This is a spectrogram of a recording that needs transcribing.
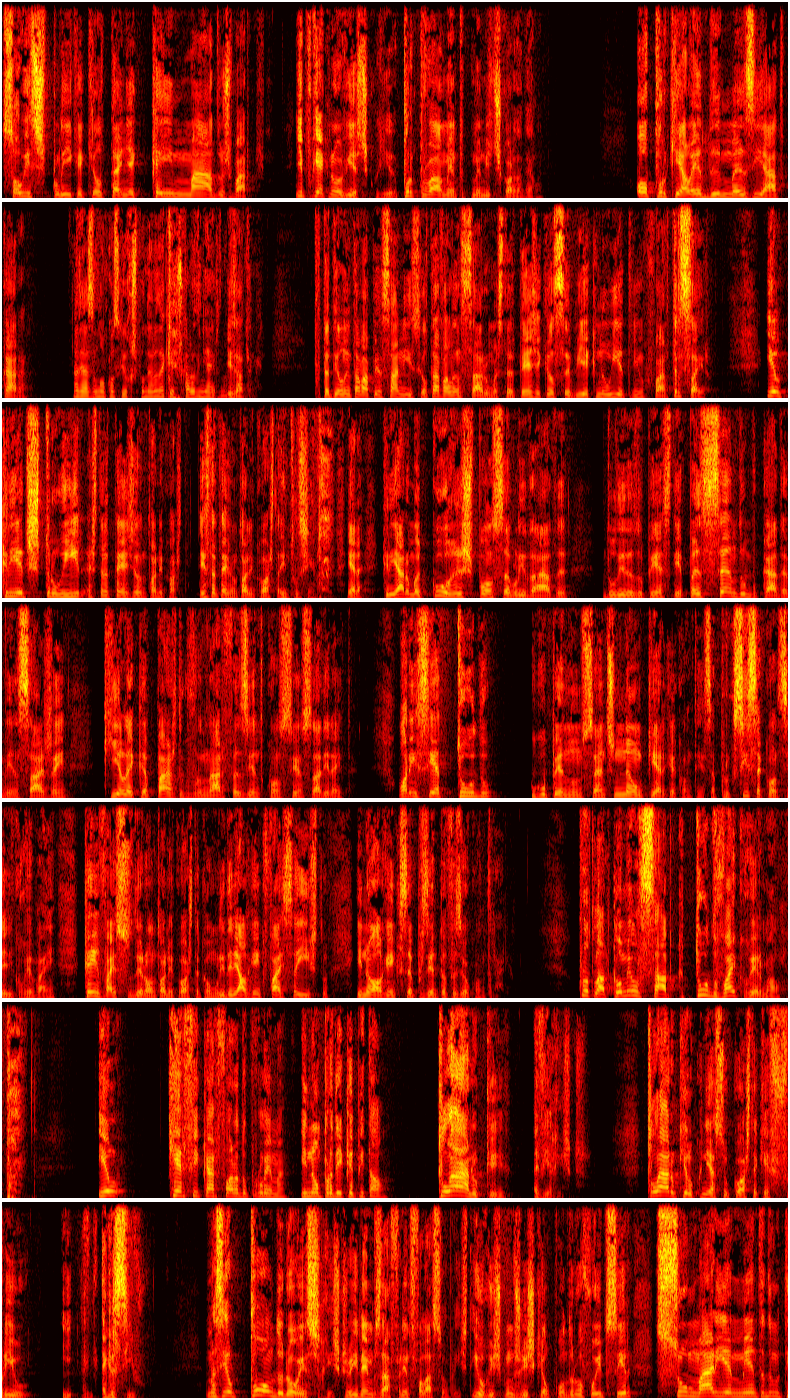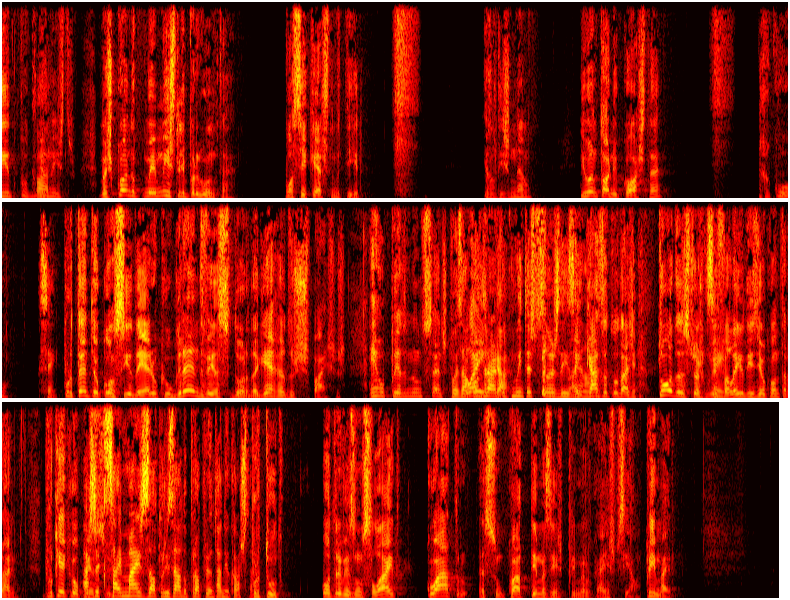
Só isso explica que ele tenha queimado os barcos. E porquê é que não havia escolhido? Porque provavelmente o Primeiro-Ministro discorda dela. Ou porque ela é demasiado cara. Aliás, ele não conseguiu responder onde é que ia buscar o dinheiro. Não? É? Exatamente. Portanto, ele não estava a pensar nisso. Ele estava a lançar uma estratégia que ele sabia que não ia triunfar. Terceiro, ele queria destruir a estratégia de António Costa. A estratégia de António Costa, inteligente, era criar uma corresponsabilidade do líder do PSD, passando um bocado a mensagem que ele é capaz de governar fazendo consenso à direita. Ora, isso é tudo o que o Pedro Nuno Santos não quer que aconteça, porque se isso acontecer e correr bem, quem vai suceder ao António Costa como líder é alguém que faça isto e não alguém que se apresente para fazer o contrário. Por outro lado, como ele sabe que tudo vai correr mal, ele quer ficar fora do problema e não perder capital. Claro que havia riscos. Claro que ele conhece o Costa, que é frio e agressivo. Mas ele ponderou esses riscos. Iremos à frente falar sobre isto. E o risco, um dos riscos que ele ponderou foi o de ser sumariamente demitido pelo claro. Primeiro-Ministro. Mas quando o Primeiro-Ministro lhe pergunta: Você quer se demitir? Ele diz não. E o António Costa recuou. Sim. Portanto, eu considero que o grande vencedor da Guerra dos Despachos é o Pedro Nuno Santos. Pois, ao Lá contrário do que muitas pessoas dizem. Em é? casa, toda a gente. Todas as pessoas que eu falei diziam o contrário. Porquê é que eu penso Acha que sai mais desautorizado o próprio António Costa? Por tudo. Outra vez um slide, quatro, quatro temas em primeiro lugar, em especial. Primeiro,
